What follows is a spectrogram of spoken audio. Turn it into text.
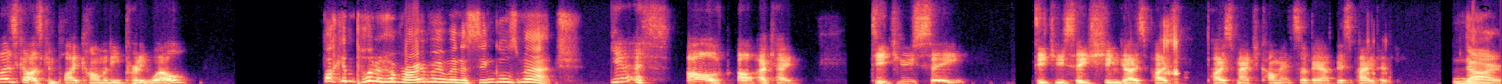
Those guys can play comedy pretty well. Fucking put a Hiromu in a singles match. Yes. Oh, oh, okay. Did you see? Did you see Shingo's post post match comments about this paper? No.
